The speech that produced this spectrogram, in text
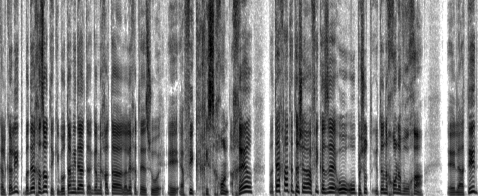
כלכלית בדרך הזאת, כי באותה מידה אתה גם יכלת ללכת לאיזשהו אה, אפיק חיסכון אחר, ואתה החלטת שהאפיק הזה הוא, הוא פשוט יותר נכון עבורך אה, לעתיד,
